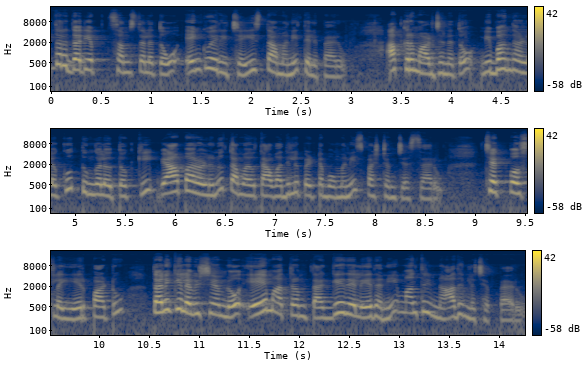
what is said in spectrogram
ఇతర దర్యాప్తు సంస్థలతో ఎంక్వైరీ చేయిస్తామని తెలిపారు. అక్రమార్జనతో నిబంధనలకు తుంగలో తొక్కి వ్యాపారులను తమ తా వదిలిపెట్టబోమని స్పష్టం చేశారు. చెక్పోస్టుల ఏర్పాటు తనిఖీల విషయంలో ఏమాత్రం తగ్గేదే లేదని మంత్రి నాదెండ్ల చెప్పారు.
